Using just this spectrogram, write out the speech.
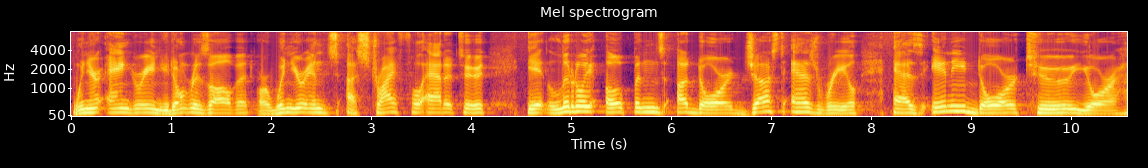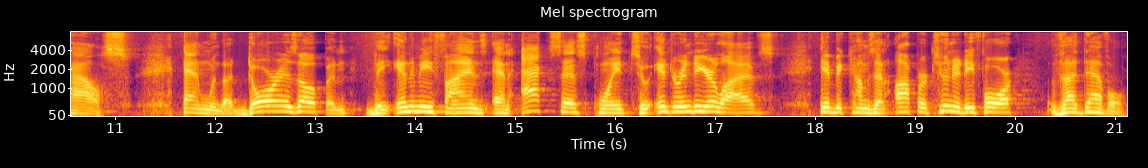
when you're angry and you don't resolve it, or when you're in a strifeful attitude, it literally opens a door just as real as any door to your house. And when the door is open, the enemy finds an access point to enter into your lives. It becomes an opportunity for the devil.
